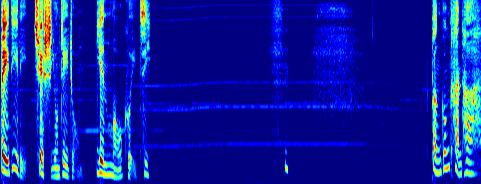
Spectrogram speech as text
背地里却使用这种阴谋诡计。本宫看他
